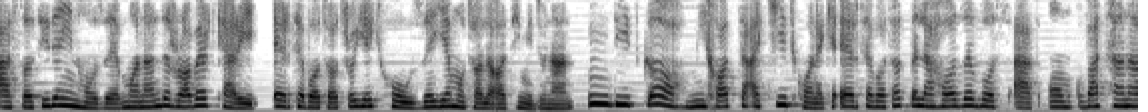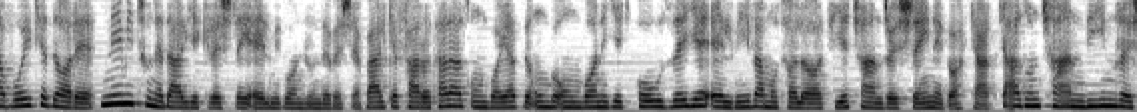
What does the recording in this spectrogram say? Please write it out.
اساتید این حوزه مانند رابرت کری ارتباطات رو یک حوزه مطالعاتی می‌دونن. این دیدگاه می‌خواد تأکید کنه که ارتباطات به لحاظ وسعت، عمق و تنوعی که داره نمی‌تونه در یک رشته علمی گنجونده بشه بلکه فراتر از اون باید به اون به عنوان یک حوزه علمی و مطالعاتی چند رشته نگاه کرد که از اون چندین رشته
